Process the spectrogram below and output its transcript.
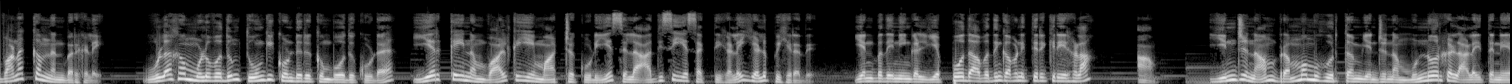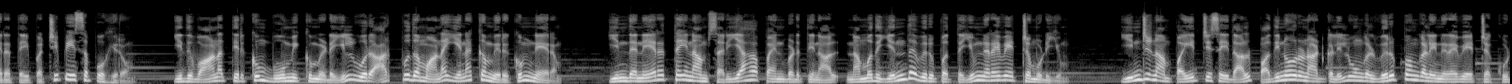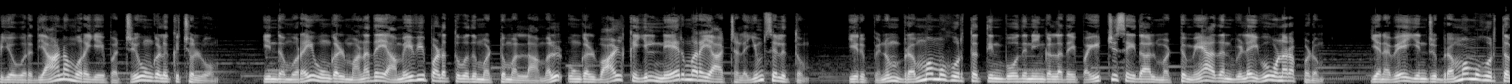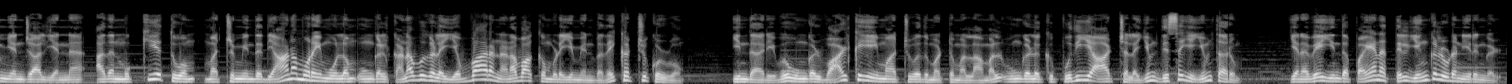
வணக்கம் நண்பர்களே. உலகம் முழுவதும் தூங்கிக் கொண்டிருக்கும் போது கூட இயற்கை நம் வாழ்க்கையை மாற்றக்கூடிய சில அதிசய சக்திகளை எழுப்புகிறது. என்பதை நீங்கள் எப்போதாவது கவனித்திருக்கிறீர்களா? ஆம். இன்று நாம் பிரம்ம முகூர்த்தம் என்று நம் முன்னோர்கள் அழைத்த நேரத்தை பற்றி பேசப் போகிறோம். இது வானத்திற்கும் பூமிக்கும் இடையில் ஒரு அற்புதமான இணக்கம் இருக்கும் நேரம். இந்த நேரத்தை நாம் சரியாக பயன்படுத்தினால் நமது எந்த விருப்பத்தையும் நிறைவேற்ற முடியும். இன்று நாம் பயிற்சி செய்தால் பதினோரு நாட்களில் உங்கள் விருப்பங்களை நிறைவேற்றக்கூடிய ஒரு தியான முறையை பற்றி உங்களுக்கு சொல்வோம். இந்த முறை உங்கள் மனதை அமைதிப்படுத்துவது மட்டுமல்லாமல் உங்கள் வாழ்க்கையில் நேர்மறை ஆற்றலையும் செலுத்தும். இருப்பினும் பிரம்ம முகூர்த்தத்தின் போது நீங்கள் அதை பயிற்சி செய்தால் மட்டுமே அதன் விளைவு உணரப்படும். எனவே இன்று பிரம்ம முகூர்த்தம் என்றால் என்ன? அதன் முக்கியத்துவம் மற்றும் இந்த தியான முறை மூலம் உங்கள் கனவுகளை எவ்வாறு நனவாக்க முடியும் என்பதை கற்றுக்கொள்வோம். இந்த அறிவு உங்கள் வாழ்க்கையை மாற்றுவது மட்டுமல்லாமல் உங்களுக்கு புதிய ஆற்றலையும் திசையையும் தரும். எனவே இந்த பயணத்தில் எங்களுடன் இருங்கள்.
